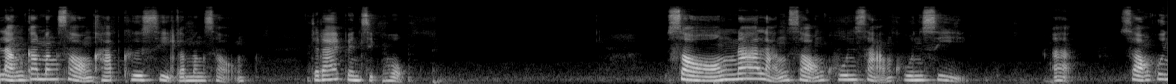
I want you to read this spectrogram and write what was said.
หลังกำลังสองครับ คือ 4กำลังสอง จะได้เป็น 16 2 หน้าหลัง 2 คูณ 3 คูณ 4 อะ2คูณ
